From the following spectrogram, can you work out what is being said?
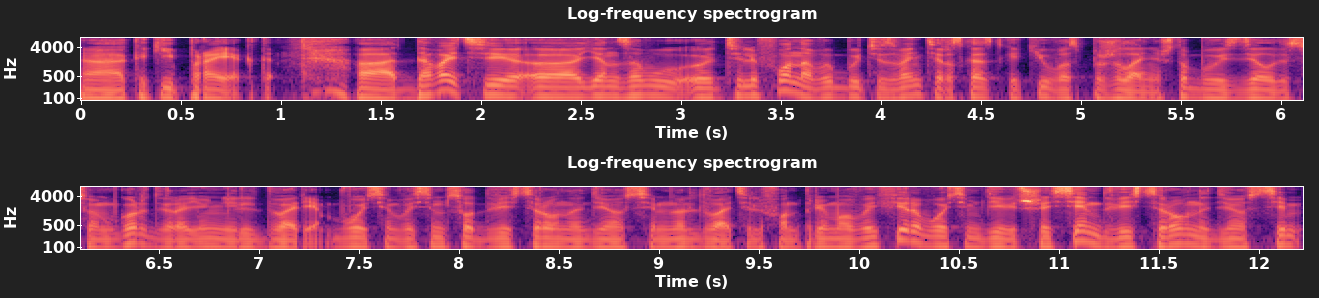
а, какие проекты. А, давайте э, я назову э, телефон, а вы будете звонить и рассказывать, какие у вас пожелания, что бы вы сделали в своем городе, районе или дворе. 8 800 200 ровно 9702, телефон прямого эфира, 8 967 200 ровно 97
